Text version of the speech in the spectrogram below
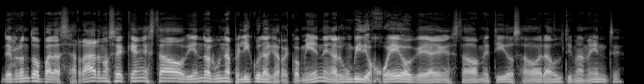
de pronto para cerrar, no sé qué han estado viendo, alguna película que recomienden, algún videojuego que hayan estado metidos ahora últimamente.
